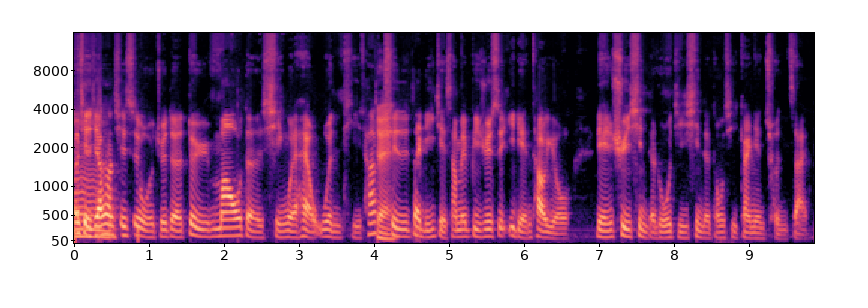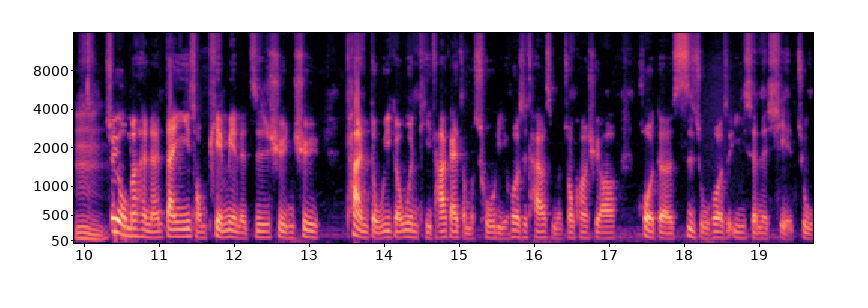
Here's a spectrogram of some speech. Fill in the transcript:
而且加上，其实我觉得对于猫的行为还有问题，它其实在理解上面必须是一连套有连续性的逻辑性的东西概念存在。嗯，所以我们很难单一从片面的资讯去。判读一个问题，它该怎么处理，或者是它有什么状况需要获得事主或者是医生的协助，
